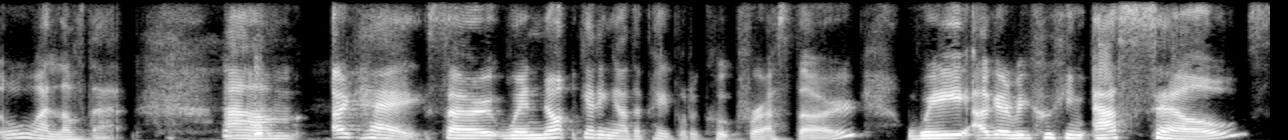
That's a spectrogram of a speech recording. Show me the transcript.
Oh, I love that. Um, okay, so we're not getting other people to cook for us, though. We are going to be cooking ourselves.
